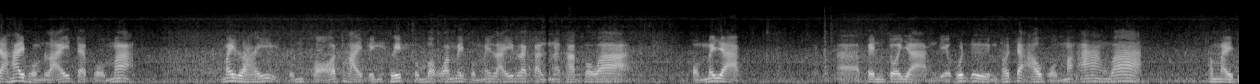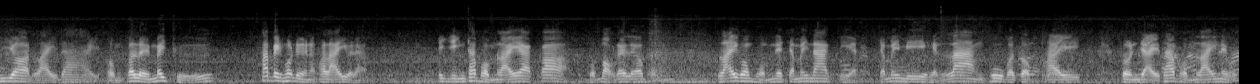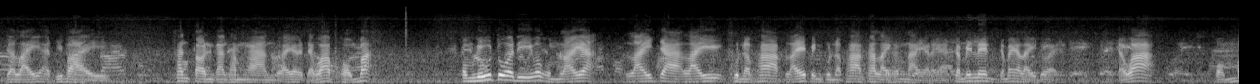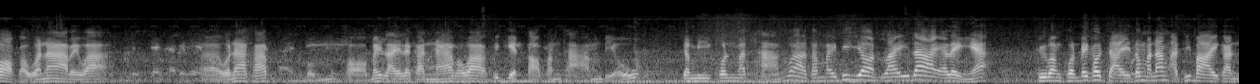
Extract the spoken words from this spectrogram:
จะให้ผมไลฟ์แต่ผมอะไม่ไลฟ์ผมขอถ่ายเป็นคลิป ผมบอกว่าไม่ผมไม่ไลฟ์แล้วกันนะครับ เพราะว่าผมไม่อยากเป็นตัวอย่างเดี๋ยวคนอื่นเขาจะเอาผมมาอ้างว่าทำไมพี่ยอดไลฟ์ได้ ผมก็เลยไม่ถือ ถ้าเป็นคนอื่นเขาไลฟ์อยู่แล้ว จริงๆ ถ้าผมไลฟ์อะก็ผมบอกได้เลยว่าผมไลฟ์ของผมเนี่ยจะไม่น่าเกลียด จะไม่มีเห็นร่างผู้ประสบภัย ส่วนใหญ่ถ้าผมไลฟ์เนี่ยผมจะไลฟ์อธิบายขั้นตอนการทำงานไลฟ์อะไรแต่ว่าผมอะผมรู้ตัวดีว่าผมไลฟ์อะไลฟ์จะไลฟ์คุณภาพไลฟ์เป็นคุณภาพถ้าไลฟ์ข้างในอะไรอะจะไม่เล่นจะไม่อะไรด้วย แต่ว่าผมบอกกับหัวหน้าไปว่าหัวหน้าครับ ผมขอไม่ไลฟ์แล้วกันนะ เพราะว่าพี่เกียรติตอบคำถามเดี๋ยว จะมีคนมาถามว่าทำไมพี่ยอดไลฟ์ได้อะไรอย่างเงี้ย คือบางคนไม่เข้าใจต้องมานั่งอธิบายกัน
